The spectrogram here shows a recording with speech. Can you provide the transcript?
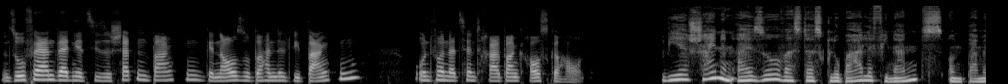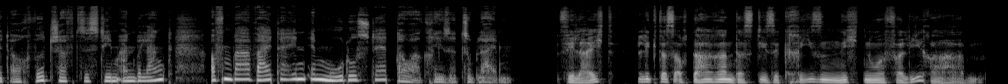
Insofern werden jetzt diese Schattenbanken genauso behandelt wie Banken und von der Zentralbank rausgehauen. Wir scheinen also, was das globale Finanz- und damit auch Wirtschaftssystem anbelangt, offenbar weiterhin im Modus der Dauerkrise zu bleiben. Vielleicht liegt das auch daran, dass diese Krisen nicht nur Verlierer haben,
